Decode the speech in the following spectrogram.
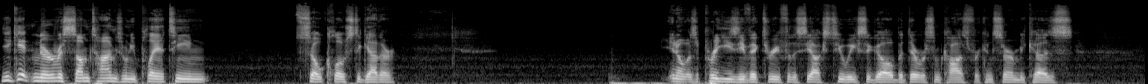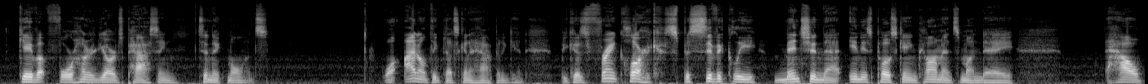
You get nervous sometimes when you play a team so close together. You know, it was a pretty easy victory for the Seahawks two weeks ago, but there was some cause for concern because gave up 400 yards passing to Nick Mullens. Well, I don't think that's going to happen again because Frank Clark specifically mentioned that in his post-game comments Monday, how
